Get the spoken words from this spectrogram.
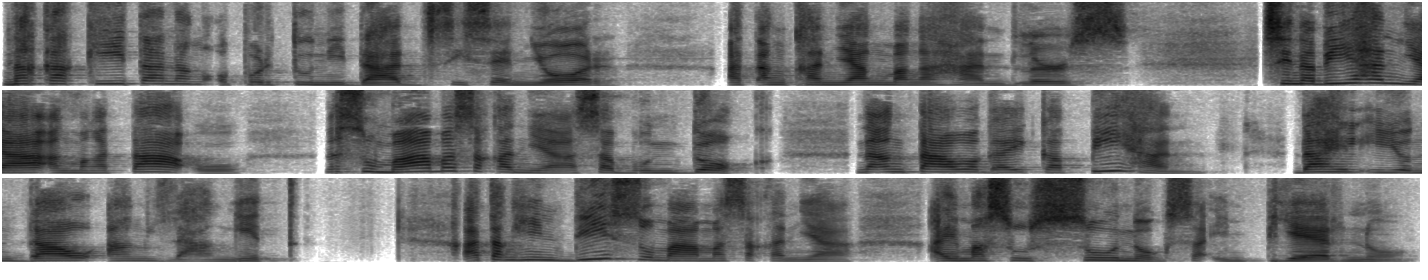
Nakakita ng oportunidad si Senyor at ang kanyang mga handlers. Sinabihan niya ang mga tao na sumama sa kanya sa bundok na ang tawag ay kapihan dahil iyon daw ang langit. At ang hindi sumama sa kanya ay masusunog sa impyerno.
